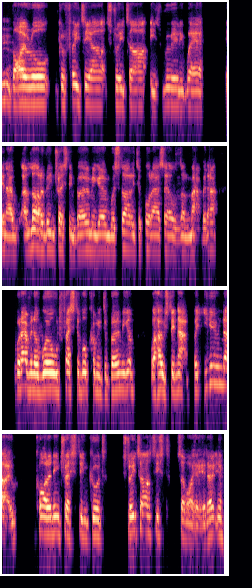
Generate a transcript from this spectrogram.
Mm. viral. Graffiti art, street art is really where you know a lot of interest in Birmingham. We're starting to put ourselves on the map with that. We're having a world festival coming to Birmingham. We're hosting that, but you know, quite an interesting, good street artist. So I hear, don't you?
